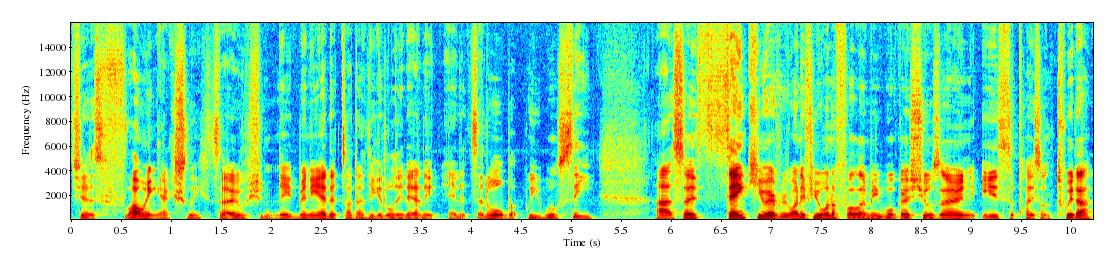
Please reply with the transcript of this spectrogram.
just flowing actually. So we shouldn't need many edits. I don't think it'll need any edits at all, but we will see. Uh, so thank you everyone. If you want to follow me, Wilco Shield Zone is the place on Twitter.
